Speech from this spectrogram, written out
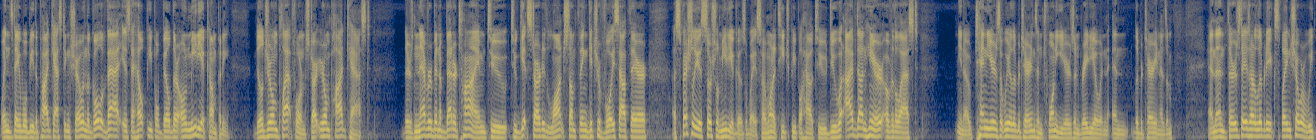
Wednesday will be the podcasting show. And the goal of that is to help people build their own media company, build your own platform, start your own podcast there's never been a better time to to get started, launch something, get your voice out there, especially as social media goes away. So I want to teach people how to do what I've done here over the last you know 10 years that we are libertarians and 20 years in radio and, and libertarianism. And then thursday is our liberty explained show where we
